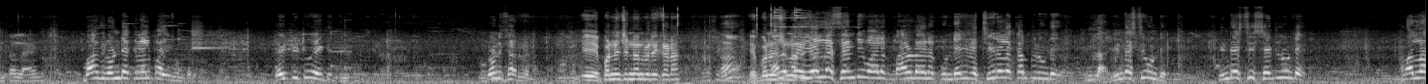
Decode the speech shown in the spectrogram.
ఎంత ల్యాండ్? మాది రెండు ఎకరాలు పది ఉంటుంది ఎయిటీ టూ ఎయిటీ త్రీ. రెండు సర్వే నెంబర్. ఎప్పటి నుంచి ఉన్నారు మీరు ఇక్కడ? ఎప్పటి నుంచి ఏళ్ళ సంధి వాళ్ళకి బారుడాయనకు ఉండే ఇక్కడ చీరల కంపెనీ ఉండే ఇలా ఇండస్ట్రీ ఉండే ఇండస్ట్రీ షెడ్లు ఉండే. మళ్ళా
